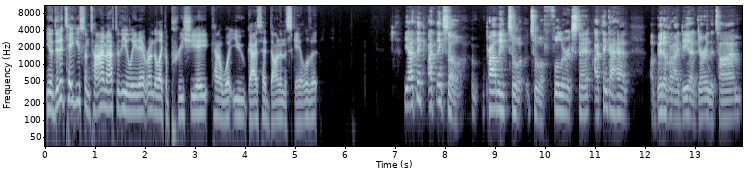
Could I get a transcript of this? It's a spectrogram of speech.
you know did it take you some time after the Elite 8 run to like appreciate kind of what you guys had done and the scale of it Yeah, I think I think so. Probably to to a fuller extent. I think I had a bit of an idea during the time.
